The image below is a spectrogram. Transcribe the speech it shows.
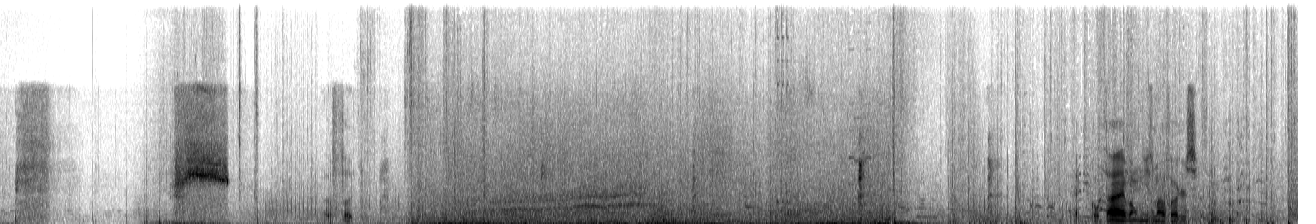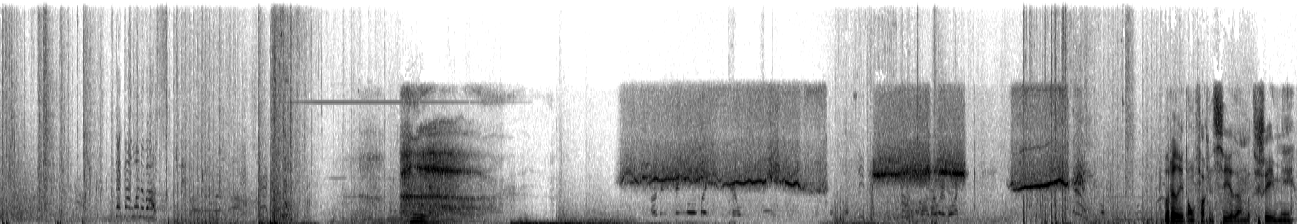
Oh fuck. Go dive on these motherfuckers. That got one of us! Are they single like On my way, boy. Literally don't fucking see them, but they see me.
